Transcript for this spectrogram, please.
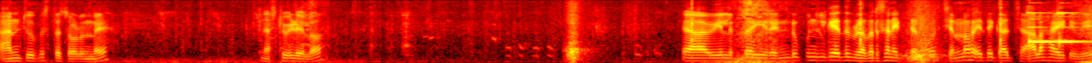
అని చూపిస్తా చూడండి. నెక్స్ట్ వీడియోలో ఆ, వీళ్ళిద్దరు ఈ రెండు పుంజులకి అయితే బ్రదర్స్ అని ఇట్టాను చిన్నవి అయితే కాదు చాలా హైట్ ఇవి.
